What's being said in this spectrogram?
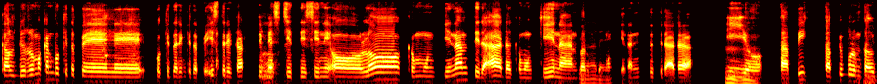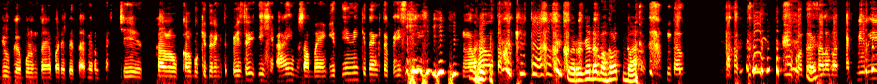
kalau di rumah kan bu kita pe bu kita dan kita pe istri kan di Oh. masjid di sini Allah kemungkinan tidak ada kemungkinan Tidak baru ada ya. kemungkinan itu tidak ada Hmm. iyo tapi tapi belum tahu juga belum tahu pada peta miru masjid kalau kalau bu kita dan kita pe istri ih ayo sampai yang itu ini kita yang kita pe istri nggak mau takut kita Baru kan ada khotbah. entah entah salah buat takbir ini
